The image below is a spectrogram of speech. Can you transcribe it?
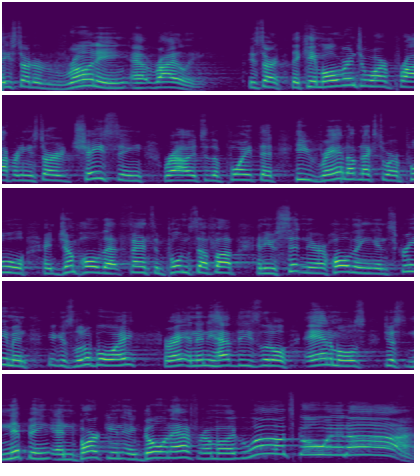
they started running at Riley. They, started, they came over into our property and started chasing Riley to the point that he ran up next to our pool and jumped hold of that fence and pulled himself up. And he was sitting there holding and screaming. This little boy, right? And then you have these little animals just nipping and barking and going after him. I'm like, what's going on?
